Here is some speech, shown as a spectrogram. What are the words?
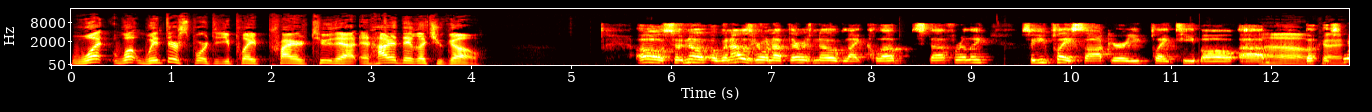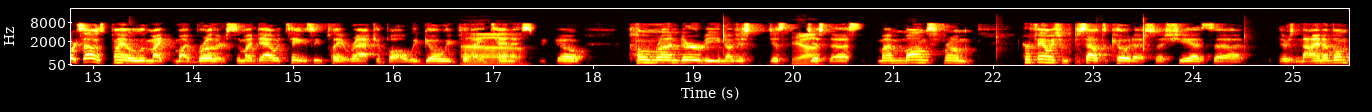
What what winter sport did you play prior to that, and how did they let you go? Oh, so no, when I was growing up, there was no like club stuff really. So you'd play soccer, you'd play t-ball. Um, Oh, But the okay. sports I was playing with my, my brothers. So my dad would take us, we'd play racquetball. We'd go, we'd play Ah. tennis. We'd go home run derby, you know, just, just, Yeah. just us. My mom's from, her family's from South Dakota. So she has, uh, there's nine of them,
